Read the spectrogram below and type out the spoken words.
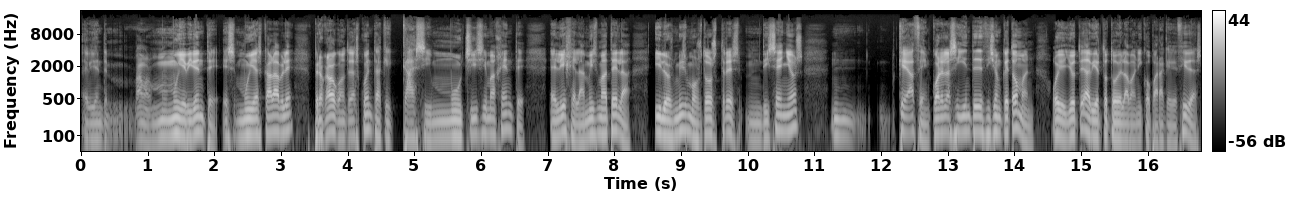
evidente, vamos, muy evidente, es muy escalable, pero claro, cuando te das cuenta que casi muchísima gente elige la misma tela y los mismos dos, tres mm, diseños, ¿qué hacen? ¿Cuál es la siguiente decisión que toman? Oye, yo te he abierto todo el abanico para que decidas,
